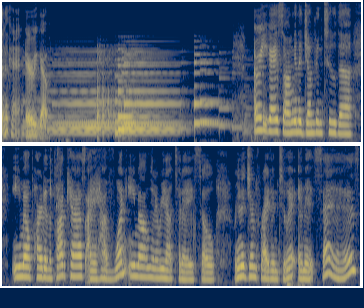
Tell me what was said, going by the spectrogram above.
Okay. Here we go. All right, you guys. So I'm going to jump into the email part of the podcast. I have one email I'm going to read out today. So we're going to jump right into it. And it says,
